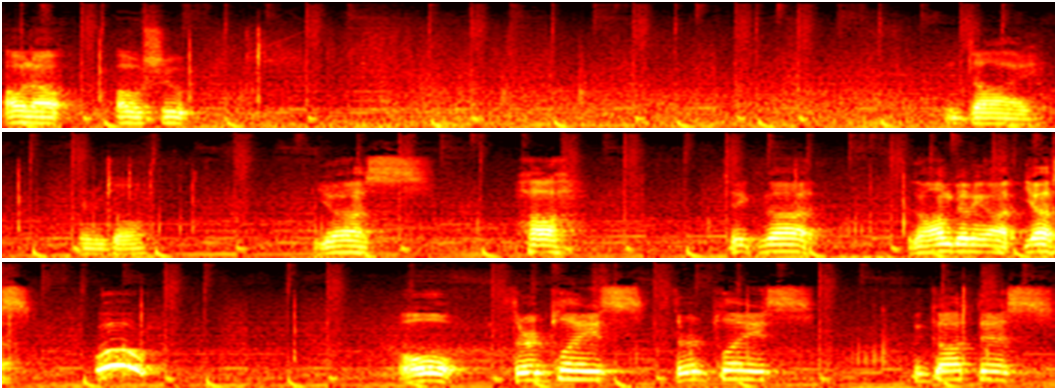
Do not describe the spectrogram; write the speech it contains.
Oh no. Oh shoot. Die. There we go. Yes. Ha. Take that. No, I'm getting that. Yes. Woo! Oh, third place. Third place. We got this.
